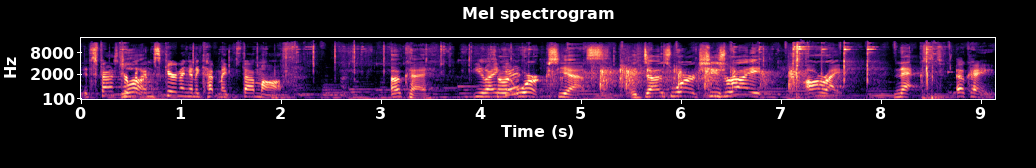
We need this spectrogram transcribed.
It's faster, Look. but I'm scared I'm going to cut my thumb off. Okay. You like so it? it works. Yes, it does work. She's right. All right. Next. Okay,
